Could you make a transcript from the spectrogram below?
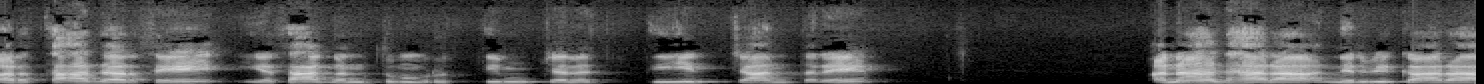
अर्थाद अर्थे यथा गंतुम वृत्तिम चलती चांतरे अनाधारा निर्विकारा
